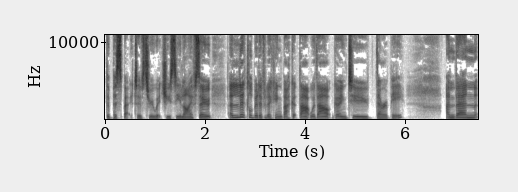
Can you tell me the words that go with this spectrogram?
the perspectives through which you see life. So, a little bit of looking back at that without going to therapy. And then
